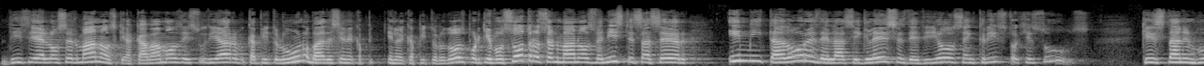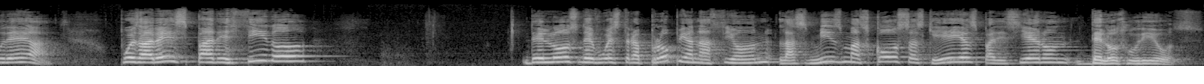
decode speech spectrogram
Dice a los hermanos que acabamos de estudiar capítulo 1, va a decir en el capítulo 2, porque vosotros hermanos venisteis a ser imitadores de las iglesias de Dios en Cristo Jesús, que están en Judea pues habéis padecido de los de vuestra propia nación las mismas cosas que ellas padecieron de los judíos.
